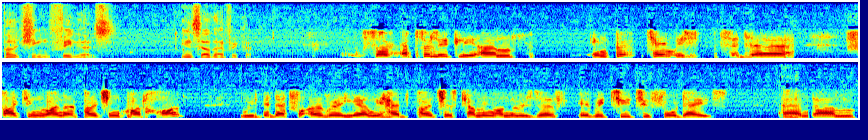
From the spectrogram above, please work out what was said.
poaching figures in South Africa? So absolutely. Um, in 2010, we started uh, fighting rhino poaching quite hard. We did that for over a year. We had poachers coming on the reserve every two to four days. Mm. And um,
